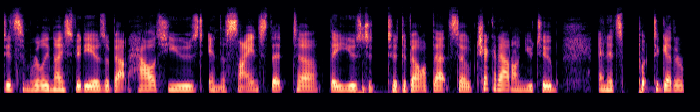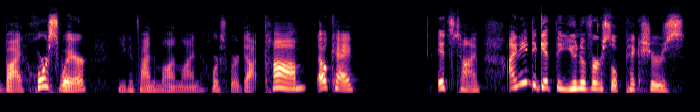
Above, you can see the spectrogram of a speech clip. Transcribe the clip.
did some really nice videos about how it's used and the science that uh, they used to, to develop that. So check it out on YouTube. And it's put together by Horseware. You can find them online, horseware.com. Okay, it's time. I need to get the Universal Pictures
